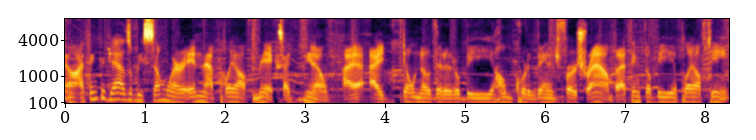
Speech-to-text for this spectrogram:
Know, I think the Jazz will be somewhere in that playoff mix. I, you know, I, I don't know that it'll be home court advantage first round, but I think they'll be a playoff team.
